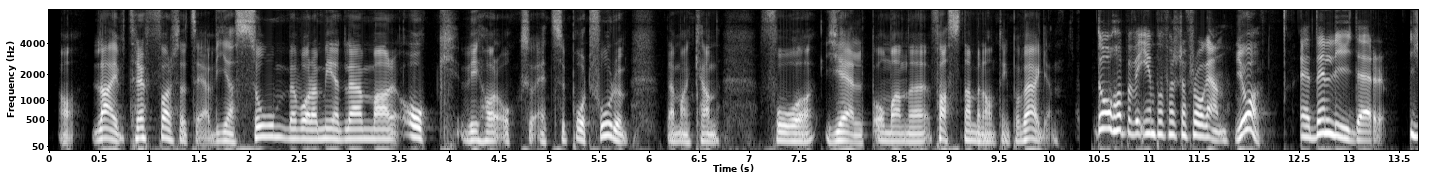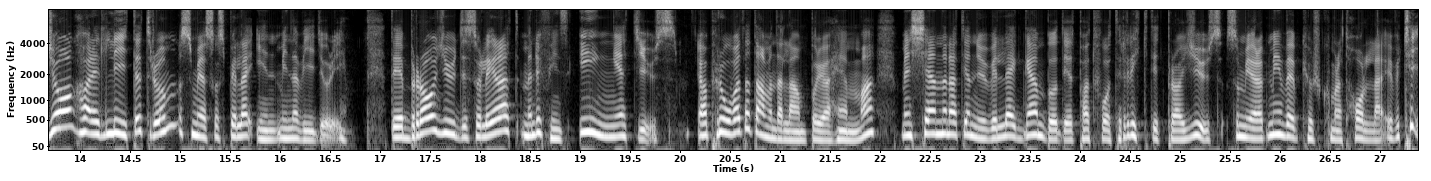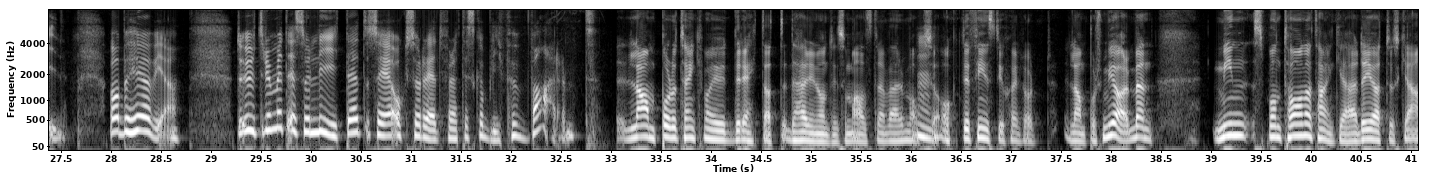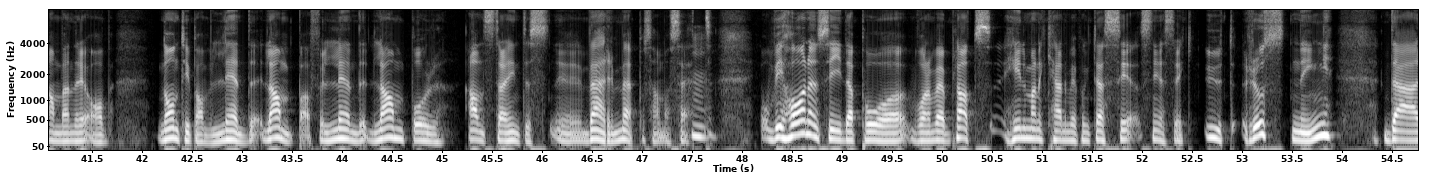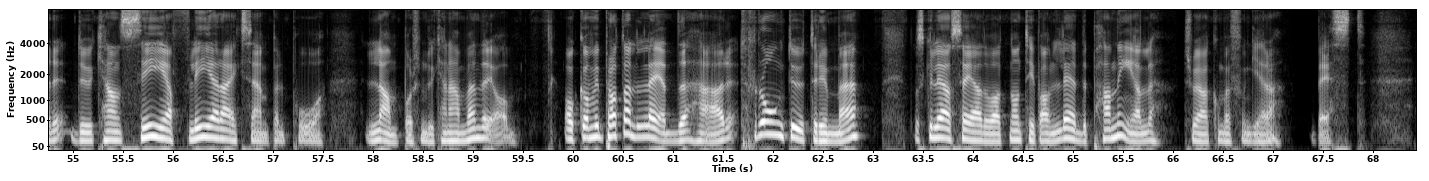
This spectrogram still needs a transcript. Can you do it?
ja, live-träffar så att säga via Zoom med våra medlemmar och vi har också ett supportforum där man kan få hjälp om man eh, fastnar med någonting på vägen. Då hoppar vi in på första frågan. Ja, Eh, Den lyder, jag har ett litet rum som jag ska spela in mina videor i. Det är bra ljudisolerat, men det finns inget ljus. Jag har provat att använda lampor jag har hemma, men känner att jag nu vill lägga en budget på att få ett riktigt bra ljus som gör att min webbkurs kommer att hålla över tid. Vad behöver jag? Då utrymmet är så litet så är jag också rädd för att det ska bli för varmt. lampor, då tänker man ju direkt att det här är någonting som alstrar värme också. Mm. Och det finns det ju självklart lampor som gör. Men min spontana tanke är det är att du ska använda dig av någon typ av LED-lampa. För LED-lampor alstrar inte eh, värme på samma sätt. Mm. Och vi har en sida på vår webbplats, hillmanacademy.se utrustning, där du kan se flera exempel på lampor som du kan använda dig av. Och om vi pratar LED här, trångt utrymme, då skulle jag säga då att någon typ av LED-panel tror jag kommer fungera bäst.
